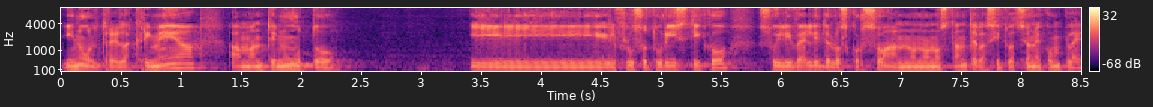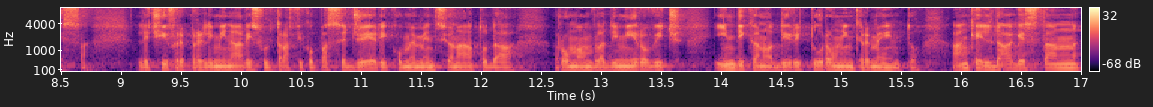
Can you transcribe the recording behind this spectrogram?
Inoltre la Crimea ha mantenuto il flusso turistico sui livelli dello scorso anno, nonostante la situazione complessa. Le cifre preliminari sul traffico passeggeri, come menzionato da Roman Vladimirovic, indicano addirittura un incremento. Anche il Dagestan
